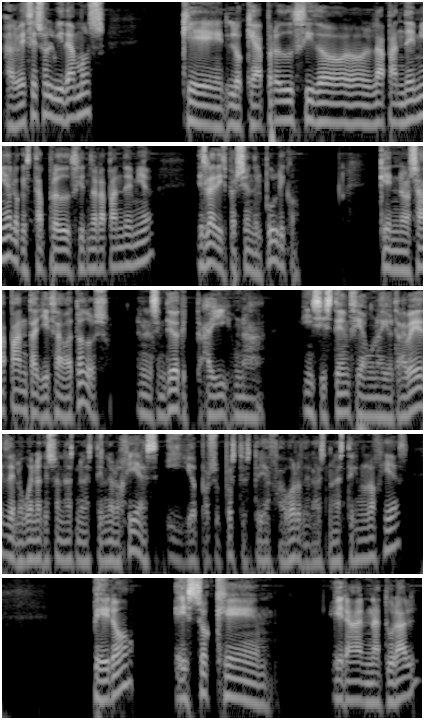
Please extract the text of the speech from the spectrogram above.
a, veces olvidamos que lo que ha producido la pandemia, lo que está produciendo la pandemia, es la dispersión del público, que nos ha pantallizado a todos, en el sentido de que hay una insistencia una y otra vez de lo bueno que son las nuevas tecnologías, y yo por supuesto estoy a favor de las nuevas tecnologías, pero eso que era natural,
